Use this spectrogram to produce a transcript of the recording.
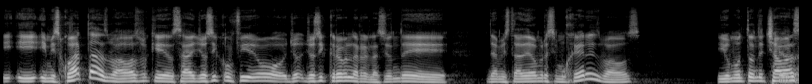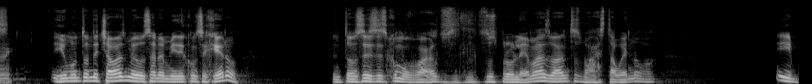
y, y, mis cuatas, vamos, porque, o sea, yo sí confío, yo, yo sí creo en la relación de de amistad de hombres y mujeres, vamos. Y un montón de chavas, y un montón de chavas me usan a mí de consejero. Entonces es como, va, tus problemas, va, entonces va, está bueno, va. Y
